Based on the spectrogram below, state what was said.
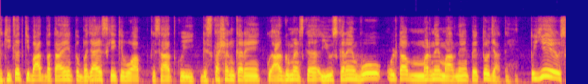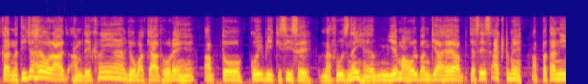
حقیقت کی بات بتائیں تو بجائے اس کے کہ وہ آپ کے ساتھ کوئی ڈسکشن کریں، کوئی آرگومنٹس کا یوز کریں، وہ الٹا مرنے مارنے پہ تل جاتے ہیں۔ تو یہ اس کا نتیجہ ہے اور آج ہم دیکھ رہے ہیں جو واقعات ہو رہے ہیں۔ اب تو کوئی بھی کسی سے محفوظ نہیں ہے۔ یہ ماحول بن گیا ہے۔ اب جیسے اس ایکٹ میں اب پتہ نہیں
